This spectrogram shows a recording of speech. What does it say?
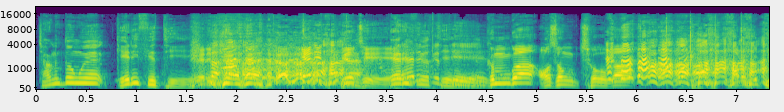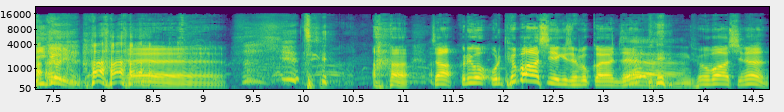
장동우의 Get It Beauty. Get It Beauty. Get It Beauty. 금과 어성초가 바로 그 비결입니다. 예. 자 그리고 우리 표바하 씨 얘기 좀 해볼까요 이제 네. 음, 표바하 씨는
